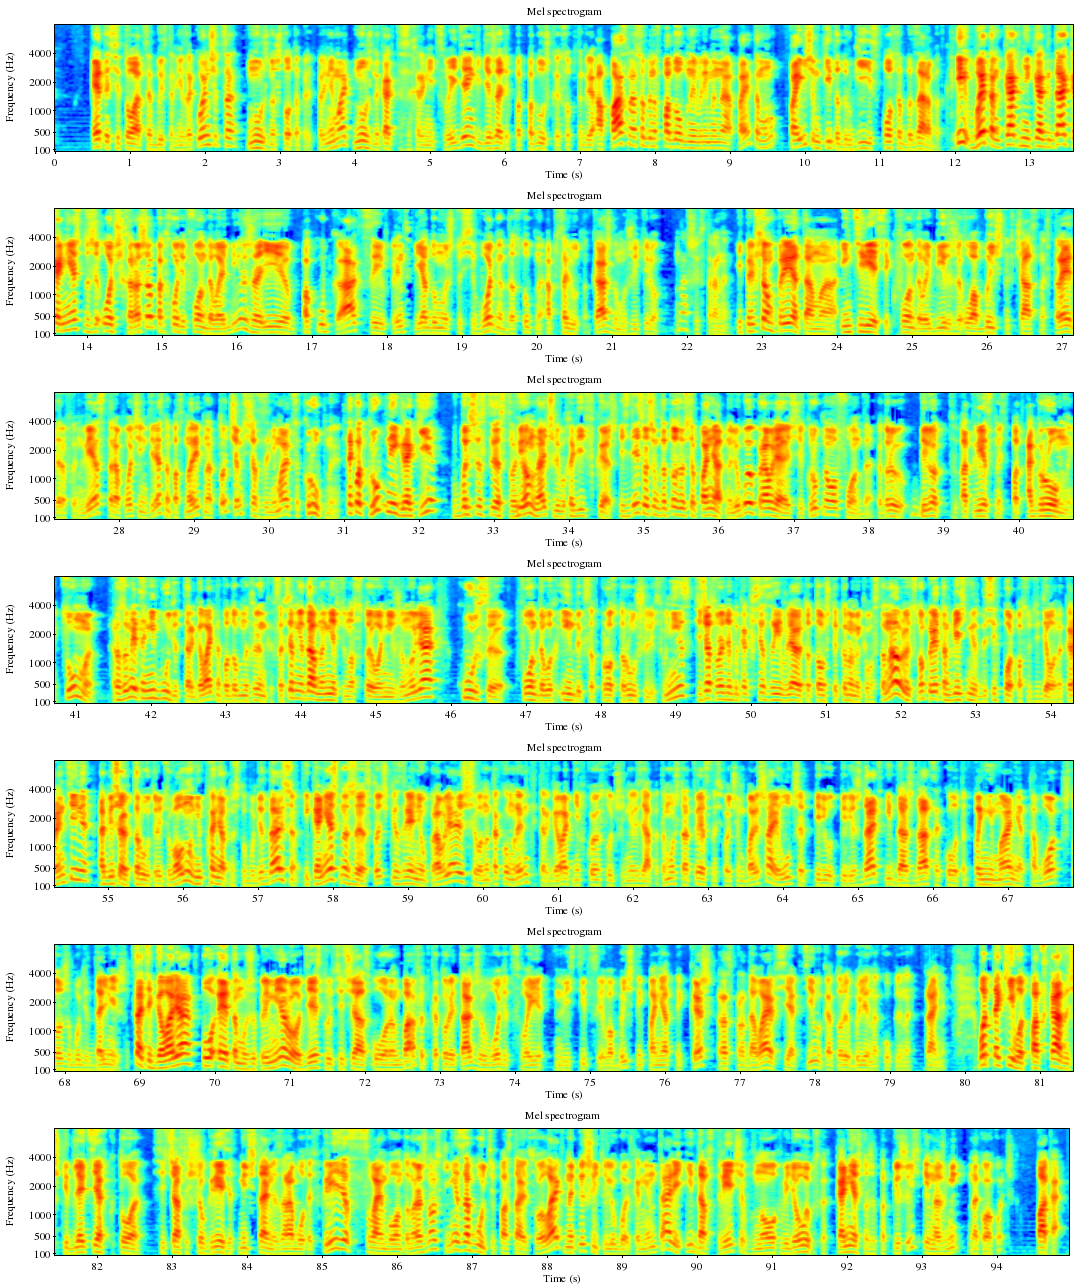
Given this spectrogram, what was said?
эта ситуация быстро не закончится, нужно что-то предпринимать, нужно как-то сохранить свои деньги, держать их под подушкой, собственно говоря, опасно, особенно в подобные времена, поэтому ну, поищем какие-то другие способы заработка. И в этом как никогда, конечно же, очень хорошо подходит фондовая биржа и покупка акций, в принципе, я думаю, что сегодня доступна абсолютно каждому жителю нашей страны. И при всем при этом а, интересе к фондовой бирже у обычных частных трейдеров, инвесторов, очень интересно посмотреть на то, чем сейчас занимаются крупные. Так вот, крупные игроки в большинстве своем начали выходить в кэш. И здесь, в общем-то, тоже все понятно. Любой управляющий крупного фонда, который берет ответственность под огромные суммы, разумеется, не будет торговать на подобных рынках. Совсем недавно нефть у нас стоила ниже нуля, курсы фондовых индексов просто рушились вниз. Сейчас вроде бы как все заявляют о том, что экономика восстанавливается, но при этом весь мир до сих пор, по сути дела, на карантине. Обещают вторую, третью волну, непонятно, что будет дальше. И, конечно же, с точки зрения управляющего, на таком рынке торговать ни в коем случае нельзя, потому что ответственность очень большая, и лучше этот период переждать и дождаться какого-то понимания того, что же будет в дальнейшем. Кстати говоря, по этому же примеру действует сейчас Уоррен Баффет, который также вводит свои инвестиции в обычный понятный кэш, распродавая все активы, которые были накоплены ранее. Вот такие вот подсказочки для тех, кто сейчас еще грезит мечтами заработать в кризис. С вами был Антон Рожновский. Не забудьте поставить свой лайк, напишите любой комментарий и до встречи в новых видеовыпусках. Конечно же, подпишись и нажми на колокольчик. Пока!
